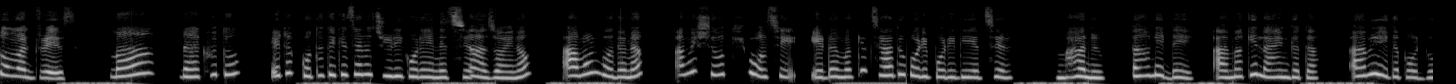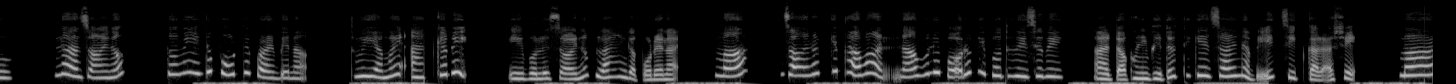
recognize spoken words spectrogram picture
তোমার ড্রেস মা, দেখো তো, এটা কোথা থেকে যেন চুরি করে এনেছে। না জয়নব আমার বোধে না, আমি সত্যি বলছি, এটা আমাকে জাদু করে পরে দিয়েছেন। ভানু, তাহলে দে, আমাকে লেহেঙ্গাটা, আমি এটা পরবো। না জয়নব তুমি এটা পরতে পারবে না। তুই আমায় আটকাবি? এই বলে জয়নব লেহেঙ্গা পরে নেয়। মা জয়নবকে থামান না হলে বড় বিপদ হয়ে যাবে। আর তখনই ভেতর থেকে জয়নবের চিৎকার আসে। মা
